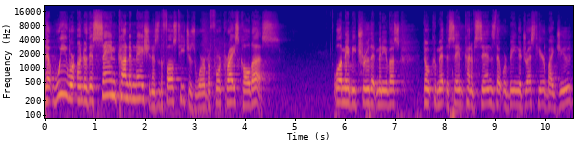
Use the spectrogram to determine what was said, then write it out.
that we were under this same condemnation as the false teachers were before Christ called us. Well, it may be true that many of us don't commit the same kind of sins that were being addressed here by Jude.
